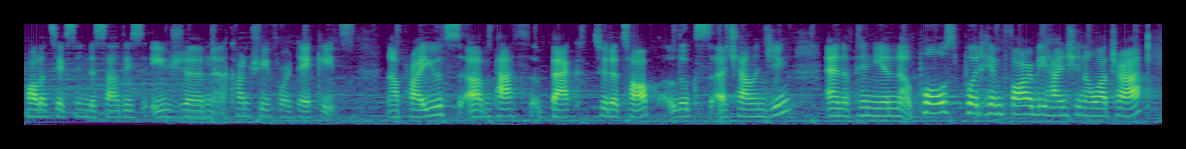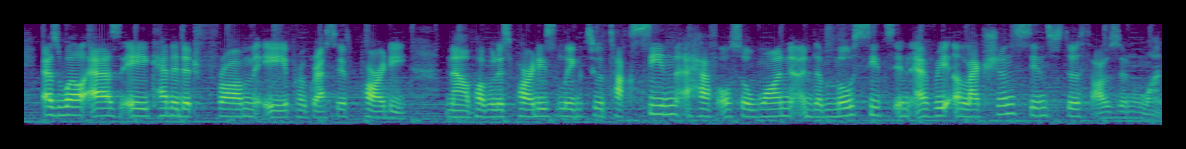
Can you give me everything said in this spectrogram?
politics in the Southeast Asian country for decades. Now, Prayut's um, path back to the top looks uh, challenging, and opinion polls put him far behind Shinawatra, as well as a candidate from a progressive party. Now, populist parties linked to Thaksin have also won the most seats in every election since 2001.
